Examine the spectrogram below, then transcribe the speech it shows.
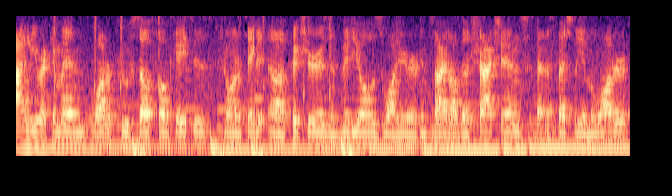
highly recommend waterproof cell phone cases if you want to take uh, pictures and videos while you're inside all the attractions, especially in the water.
